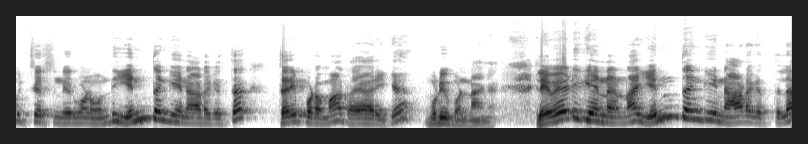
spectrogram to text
பிக்சர்ஸ் நிறுவனம் வந்து என் நாடகத்தை திரைப்படமாக தயாரிக்க முடிவு பண்ணாங்க. வேடிக்கை என்னன்னா எந்தங்கி நாடகத்தில்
